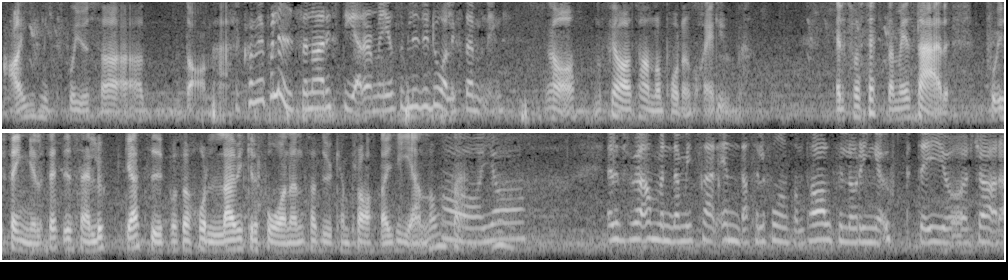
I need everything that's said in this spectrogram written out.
aj mitt på ljusa dagen här. Så kommer polisen och arresterar mig och så blir det dålig stämning. Ja, då får jag ta hand om podden själv. Eller så får jag sätta mig så här på, i fängelset i en sån här lucka typ och så hålla mikrofonen så att du kan prata igenom. Ja, ja. Eller så får jag använda mitt så här enda telefonsamtal till att ringa upp dig och köra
